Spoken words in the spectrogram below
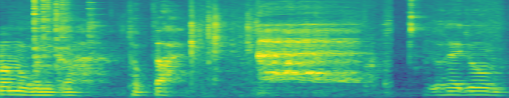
하나만 먹으니까 덥다. 요새 좀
